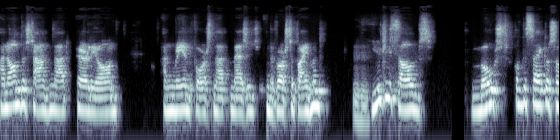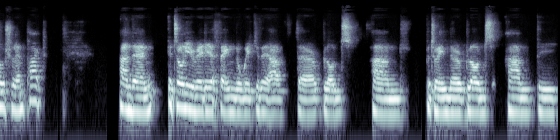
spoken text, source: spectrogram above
And understanding that early on and reinforcing that message in the first appointment mm-hmm. usually solves most of the psychosocial impact. And then it's only really a thing the week they have their bloods and between their bloods and the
